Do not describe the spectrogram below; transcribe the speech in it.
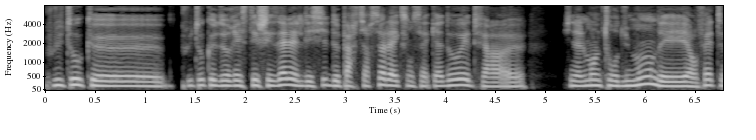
plutôt, que, plutôt que de rester chez elle, elle décide de partir seule avec son sac à dos et de faire finalement le tour du monde. Et en fait,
